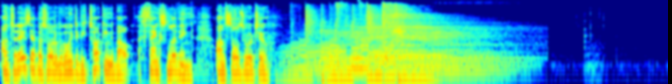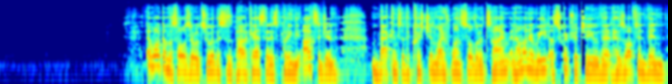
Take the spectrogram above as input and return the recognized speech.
On today's episode, we're going to be talking about thanks living on Soul Zero 2. And welcome to Soul Zero Two. This is a podcast that is putting the oxygen back into the Christian life one soul at a time. And I want to read a scripture to you that has often been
